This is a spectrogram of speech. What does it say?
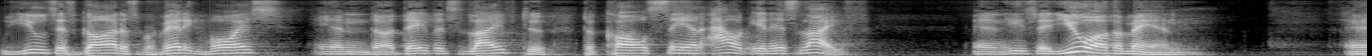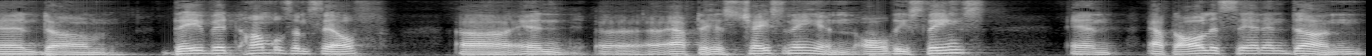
used as God as a prophetic voice in uh, David's life to to call sin out in his life, and he said, "You are the man." And um, David humbles himself, uh, and uh, after his chastening and all these things, and after all is said and done,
